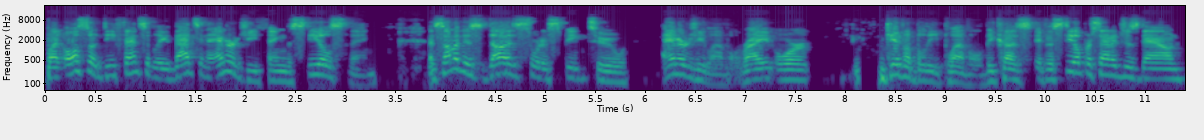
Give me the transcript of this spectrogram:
But also defensively, that's an energy thing, the steals thing. And some of this does sort of speak to energy level, right? Or give a bleep level because if the steal percentage is down,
